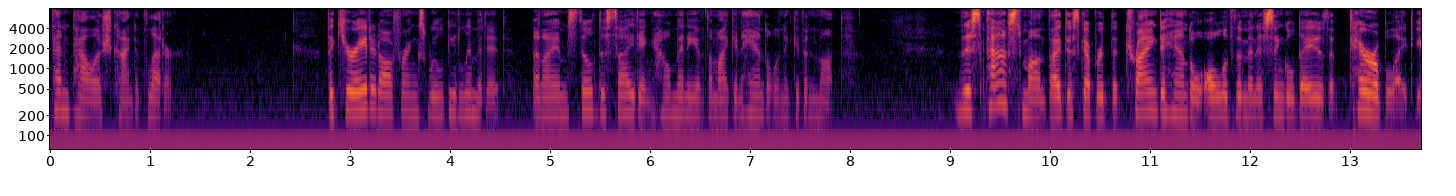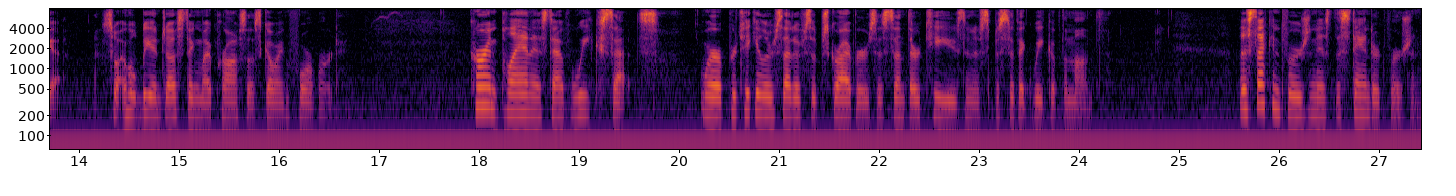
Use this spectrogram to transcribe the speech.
pen palish kind of letter. The curated offerings will be limited, and I am still deciding how many of them I can handle in a given month. This past month, I discovered that trying to handle all of them in a single day is a terrible idea, so I will be adjusting my process going forward. Current plan is to have week sets, where a particular set of subscribers has sent their teas in a specific week of the month. The second version is the standard version,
